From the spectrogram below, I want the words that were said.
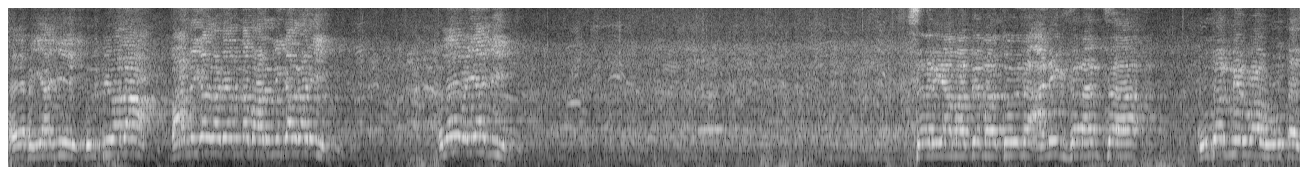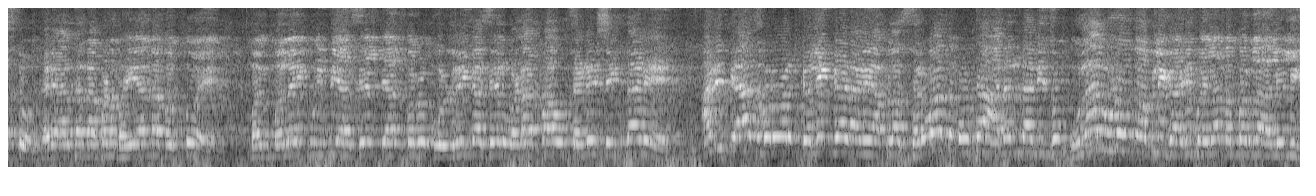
अरे भैया जी कुल्फी वाला बाहर निकाल गाड़ी अपना बाहर निकाल गाड़ी. बोले भैया जी सर या माध्यमातून अनेक जणांचा उदरनिर्वाह होत असतो. खऱ्या अर्थानं आपण भैयांना बघतोय. मग मलाई कुल्फी असेल त्याचबरोबर कोल्ड्रिंक असेल वडापाव चणे शेंगदाणे. आणि त्याचबरोबर कलिंगड आणि आपला सर्वात मोठा आनंदाने जो गुलाल उडवतो आपली गाडी पहिल्या नंबरला आलेली.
